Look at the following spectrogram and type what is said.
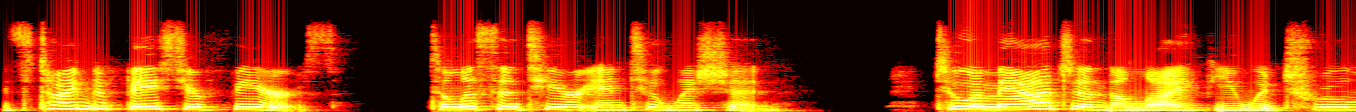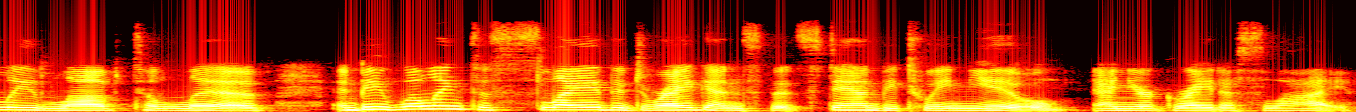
It's time to face your fears, to listen to your intuition, to imagine the life you would truly love to live, and be willing to slay the dragons that stand between you and your greatest life.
